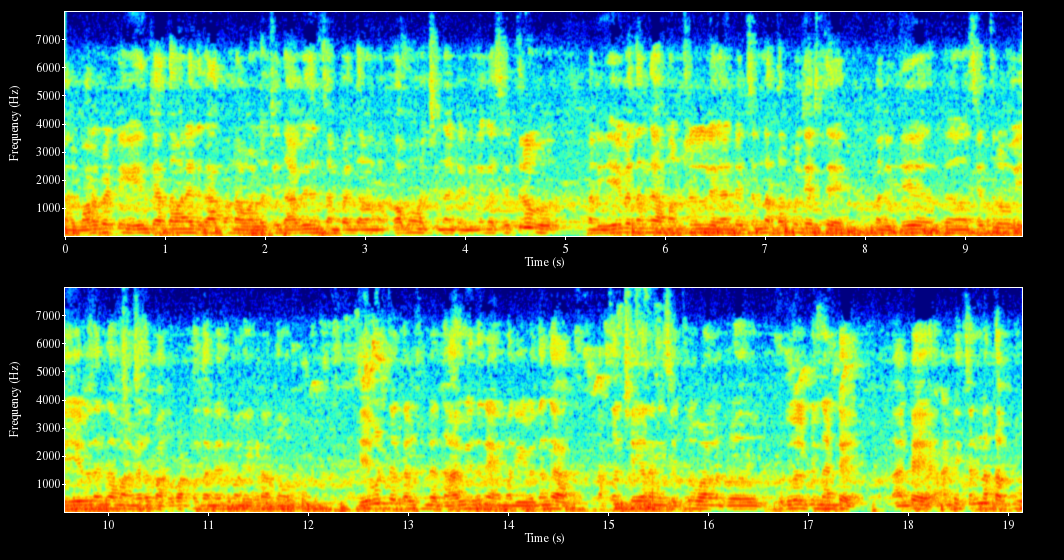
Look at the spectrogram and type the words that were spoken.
మరి మొరబెట్టి ఏం చేద్దాం అనేది కాకుండా వాళ్ళు వచ్చి దావీదని చంపేద్దామన్న కోపం వచ్చిందంటే నిజంగా శత్రువు మరి ఏ విధంగా మనుషుల్ని అంటే చిన్న తప్పు చేస్తే మరి దే శత్రువు ఏ విధంగా మన మీద పగబడుతుంది అనేది మనకి ఇక్కడ అర్థమవుతుంది. దేవుడితో కలిసి ఉండే దావీదనే మరి ఈ విధంగా అర్థం చేయాలని శత్రువు వాళ్ళని ప్ర- పురుగొల్పిందంటే అంటే అంటే చిన్న తప్పు.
